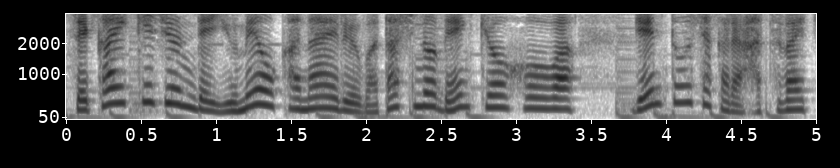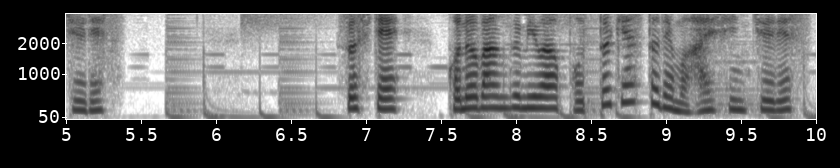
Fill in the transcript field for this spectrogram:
世界基準で夢を叶える私の勉強法は、幻冬社から発売中です。そして、この番組はポッドキャストでも配信中です。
